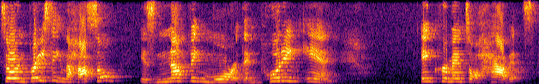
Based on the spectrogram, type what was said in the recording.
So, embracing the hustle is nothing more than putting in incremental habits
